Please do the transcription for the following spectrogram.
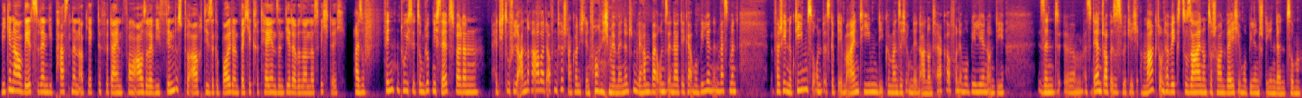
Wie genau wählst du denn die passenden Objekte für deinen Fonds aus oder wie findest du auch diese Gebäude und welche Kriterien sind dir da besonders wichtig? Also finden tue ich sie zum Glück nicht selbst, weil dann hätte ich zu viele andere Arbeit auf dem Tisch, dann könnte ich den Fonds nicht mehr managen. Wir haben bei uns in der DK Immobilieninvestment verschiedene Teams und es gibt eben ein Team, die kümmern sich um den An- und Verkauf von Immobilien und die sind, ähm, also deren Job ist es wirklich am Markt unterwegs zu sein und zu schauen, welche Immobilien stehen denn zum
